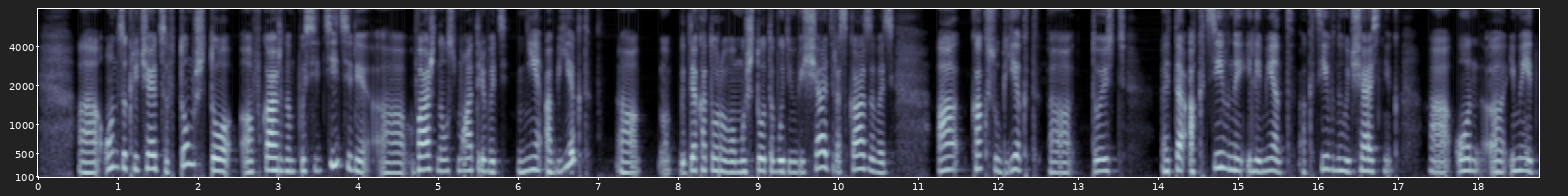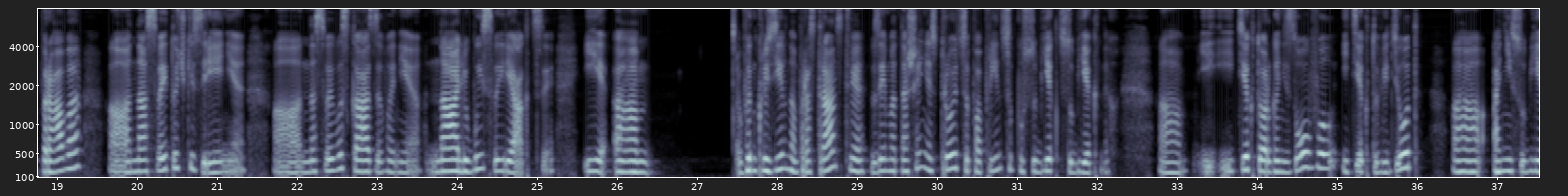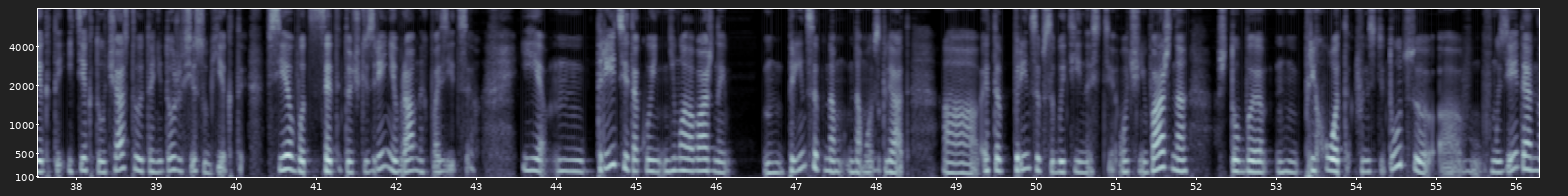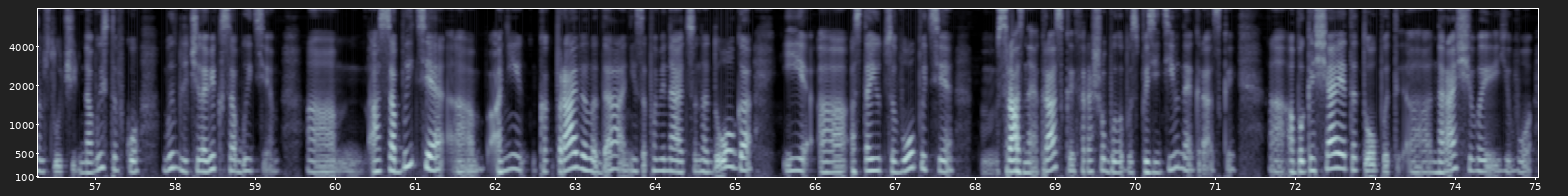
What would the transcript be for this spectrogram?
А, он заключается в том, что в каждом посетителе важно усматривать не объект, для которого мы что-то будем вещать, рассказывать, а как субъект, то есть это активный элемент, активный участник. А, он а, имеет право а, на свои точки зрения, на свои высказывания, на любые свои реакции. И в инклюзивном пространстве взаимоотношения строятся по принципу субъект-субъектных. И, и те, кто организовывал, и те, кто ведет, они субъекты, и те, кто участвует, они тоже все субъекты. Все вот с этой точки зрения в равных позициях. И третий такой немаловажный принцип, на, на мой взгляд, а, это принцип событийности. Очень важно, чтобы приход в институцию, а, в музей в данном случае, на выставку, был для человека событием. А, а события, они, как правило, да, они запоминаются надолго и остаются в опыте с разной окраской, хорошо было бы с позитивной окраской, обогащая этот опыт, наращивая его,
